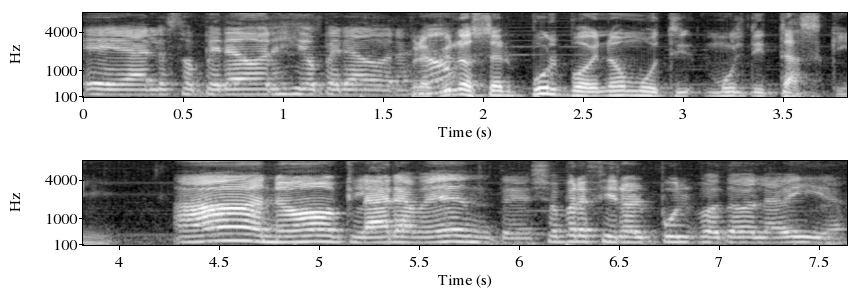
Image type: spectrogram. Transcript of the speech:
eh, a los operadores y operadoras. ¿no? Prefiero ser pulpo y no multi- multitasking. Ah, no, claramente. Yo prefiero el pulpo toda la vida.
